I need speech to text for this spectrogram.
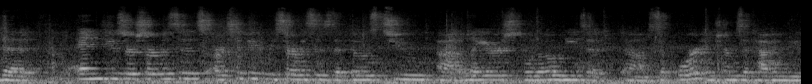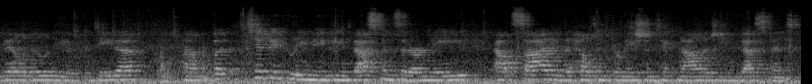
The end user services are typically services that those two uh, layers below need to um, support in terms of having the availability of the data. Um, But typically maybe investments that are made outside of the health information technology investments,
